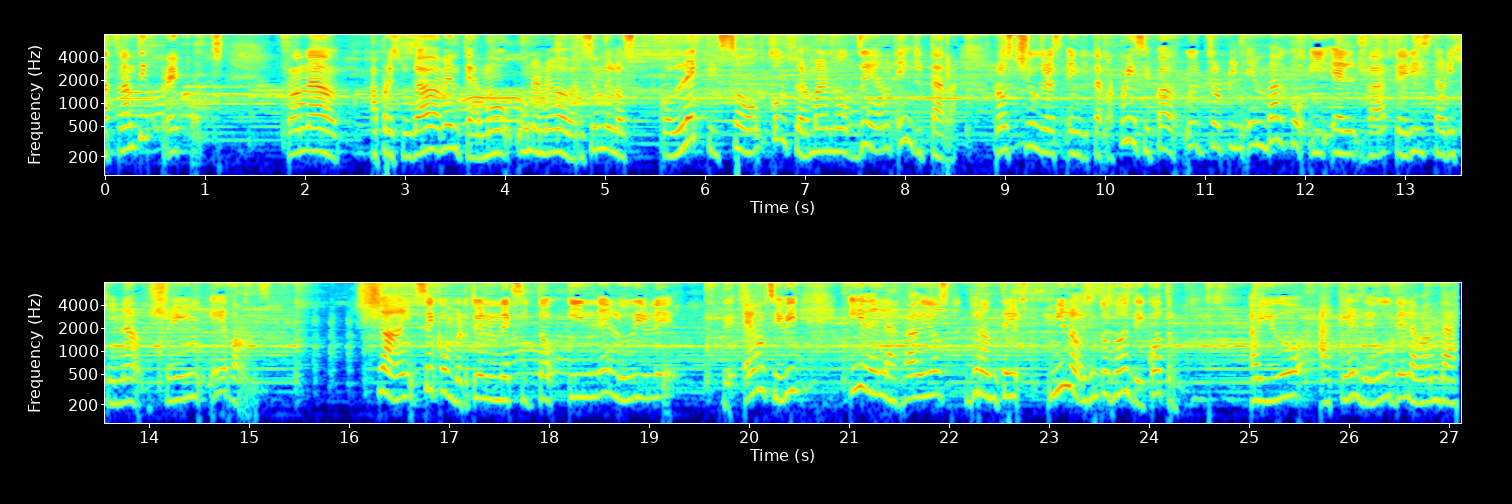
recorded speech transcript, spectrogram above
Atlantic Records. Ronald apresuradamente armó una nueva versión de los Collective Soul con su hermano Dan en guitarra, Ross Childress en guitarra principal, Will Turpin en bajo y el baterista original Shane Evans. Shine se convirtió en un éxito ineludible de MTV y de las radios durante 1994. Ayudó a que el debut de la banda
